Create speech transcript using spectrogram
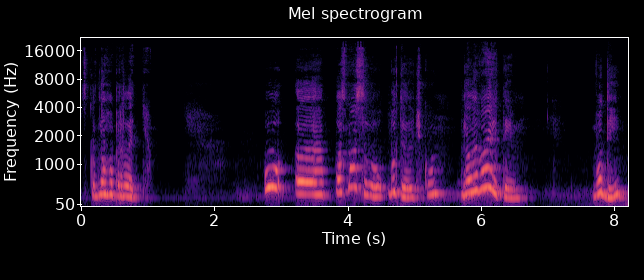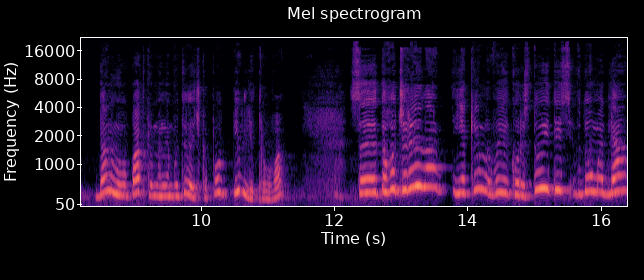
складного приладдя. У е, пластмасову бутилочку наливаєте води. В даному випадку в мене бутилочка півлітрова. З того джерела, яким ви користуєтесь вдома для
